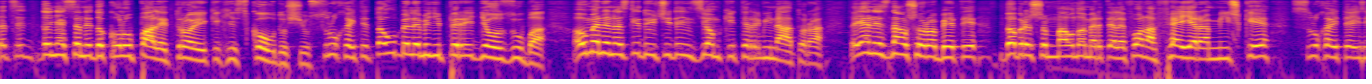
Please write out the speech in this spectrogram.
та це до няся не доколупали троє якихось ковдушів. Слухайте, та убили мені переднього зуба. А у мене на слідуючий день зйомки термінатора. Та я не знав, що робити. Добре, що мав номер телефона феєра мішки. Слухайте, і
